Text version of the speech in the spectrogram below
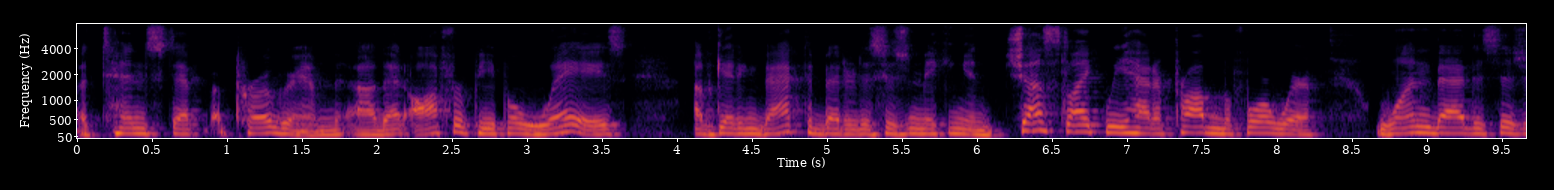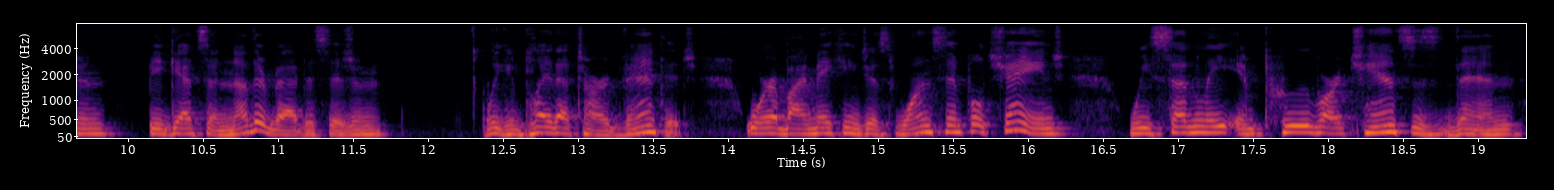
a 10 step program uh, that offer people ways of getting back to better decision making. And just like we had a problem before where one bad decision begets another bad decision, we can play that to our advantage, where by making just one simple change, we suddenly improve our chances then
